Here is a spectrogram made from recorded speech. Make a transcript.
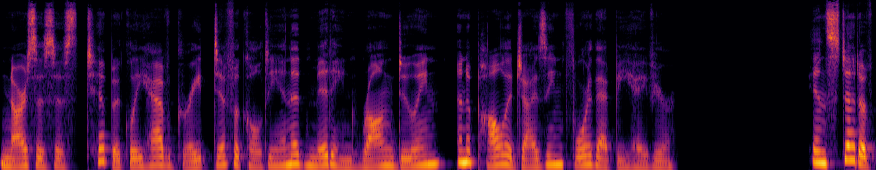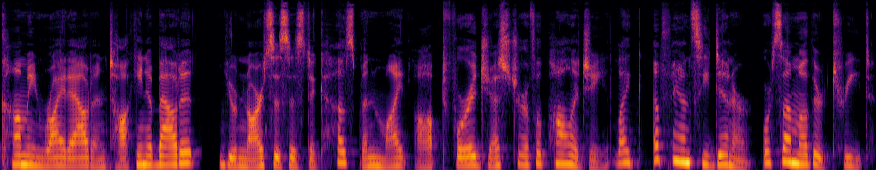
Narcissists typically have great difficulty in admitting wrongdoing and apologizing for that behavior. Instead of coming right out and talking about it, your narcissistic husband might opt for a gesture of apology, like a fancy dinner or some other treat.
